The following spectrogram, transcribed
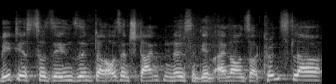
Videos zu sehen sind, daraus entstanden ist, indem einer unserer Künstler,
